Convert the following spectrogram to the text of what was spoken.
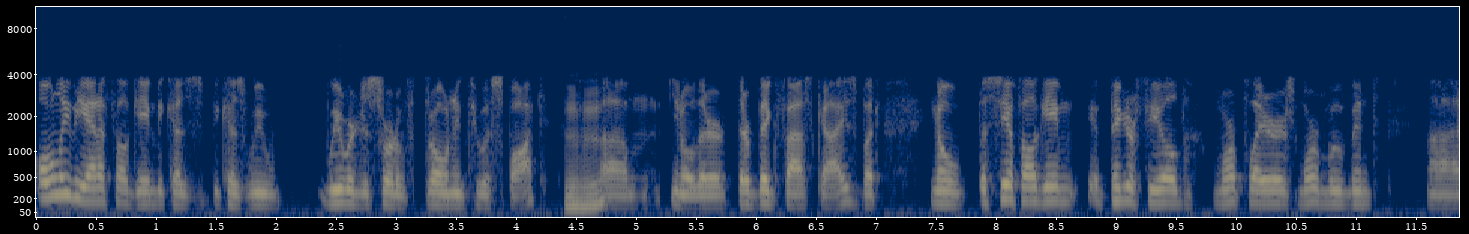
only the NFL game because because we we were just sort of thrown into a spot. Mm-hmm. Um, you know, they're they're big, fast guys, but you know the CFL game, bigger field, more players, more movement, uh,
